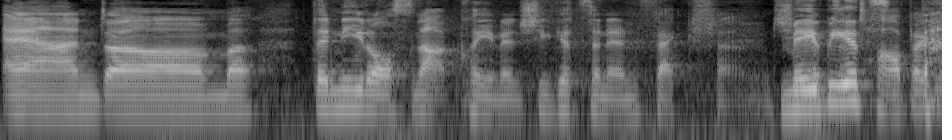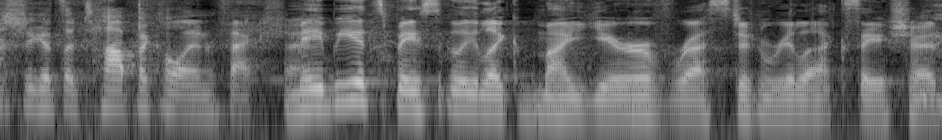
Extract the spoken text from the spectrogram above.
and um the needle's not clean and she gets an infection. She Maybe it's- topic she gets a topical infection. Maybe it's basically like my year of rest and relaxation,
